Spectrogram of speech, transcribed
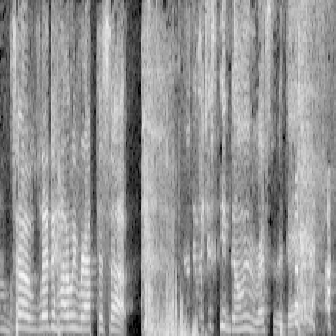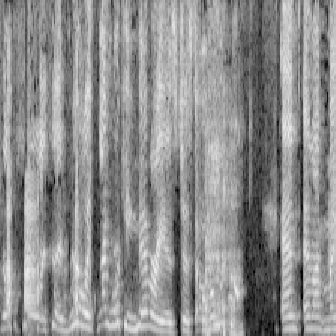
Oh so Linda, how do we wrap this up? Can we just keep going the rest of the day? Like I really, my working memory is just overwhelmed. And and I'm, my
